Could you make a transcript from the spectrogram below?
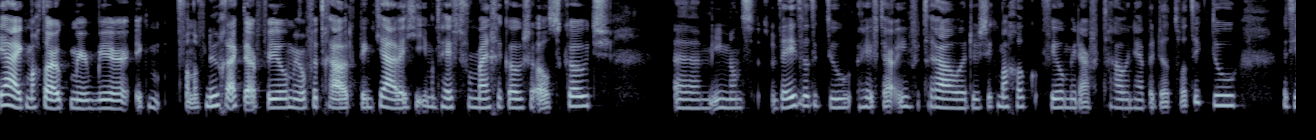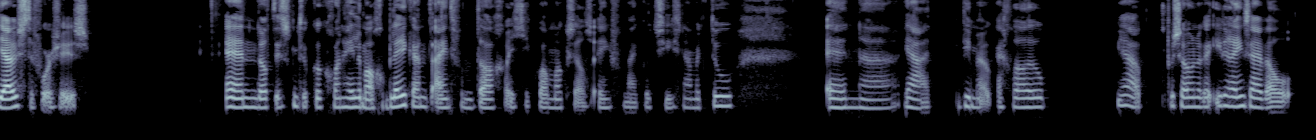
ja, ik mag daar ook meer, meer ik, vanaf nu ga ik daar veel meer op vertrouwen. Ik denk, ja, weet je, iemand heeft voor mij gekozen als coach. Um, iemand weet wat ik doe, heeft daarin vertrouwen. Dus ik mag ook veel meer daar vertrouwen in hebben dat wat ik doe het juiste voor ze is. En dat is natuurlijk ook gewoon helemaal gebleken aan het eind van de dag. Weet je, kwam ook zelfs een van mijn coaches naar me toe. En uh, ja, die me ook echt wel heel ja, persoonlijk. Iedereen zei wel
